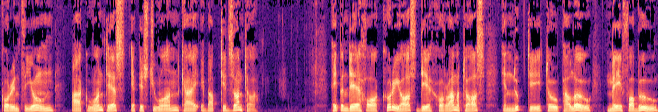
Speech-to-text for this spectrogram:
corinthion acuantes epistuon kai ebaptizanta epen de ha curios de horamatos in nupti to paulo me fabu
